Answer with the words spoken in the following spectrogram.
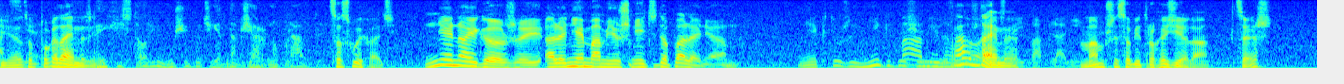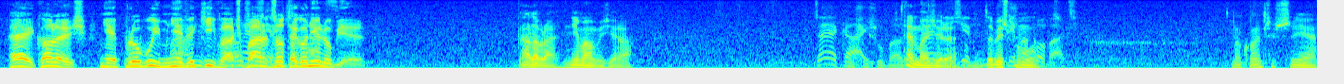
ci, no to pogadajmy z W tej nim. historii musi być jednak ziarno prawdy. Co słychać? Nie najgorzej, ale nie mam już nic do palenia. Niektórzy nigdy się nie A, dajmy. Mam przy sobie trochę ziela. Chcesz? Hej, koleś, nie próbuj mnie wykiwać, bardzo tego nie lubię. A dobra, nie mamy ziela. Czekaj, Ten ma w Zabierzmy mu. No kończysz czy nie?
